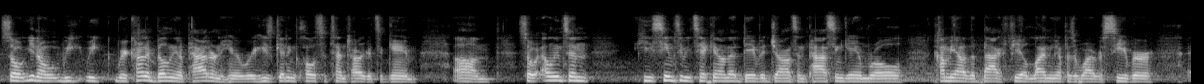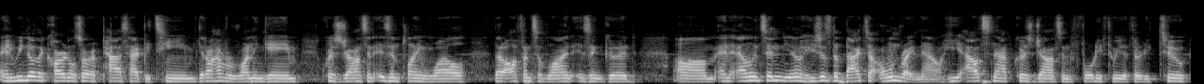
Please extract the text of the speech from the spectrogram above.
So, you know, we, we, we're kind of building a pattern here where he's getting close to 10 targets a game. Um, so, Ellington, he seems to be taking on that David Johnson passing game role, coming out of the backfield, lining up as a wide receiver. And we know the Cardinals are a pass happy team. They don't have a running game. Chris Johnson isn't playing well. That offensive line isn't good. Um, and Ellington, you know, he's just the back to own right now. He outsnapped Chris Johnson 43 to 32.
